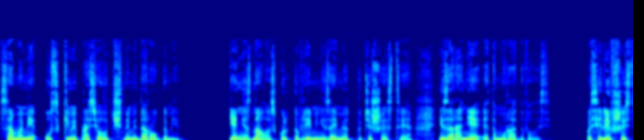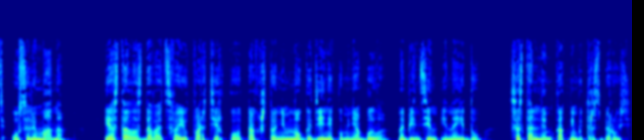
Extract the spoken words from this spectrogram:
самыми узкими проселочными дорогами. Я не знала, сколько времени займет путешествие, и заранее этому радовалась. Поселившись у Салимана, я стала сдавать свою квартирку, так что немного денег у меня было на бензин и на еду. С остальным как-нибудь разберусь.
